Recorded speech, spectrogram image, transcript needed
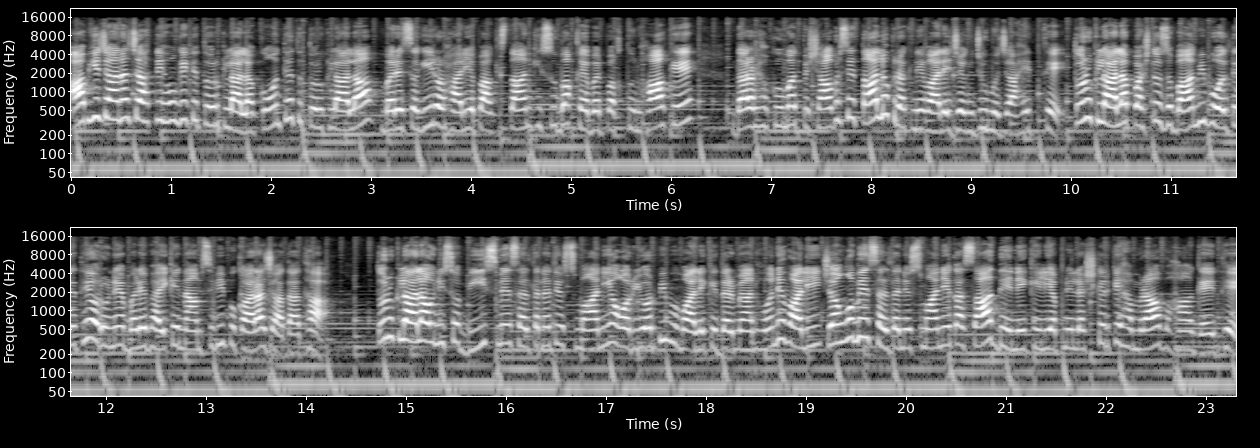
आप ये जानना चाहते होंगे कि तुर्क लाला कौन थे? तो तुर्क लाला, बड़े सगीर और हालिया पाकिस्तान की सूबा खैबर पख्तूनख्वा के दारकूमत पिशावर से ताल्लुक रखने वाले जंगजू मुजाहिद थे। तुर्क लाला पश्तो जबान भी बोलते थे और उन्हें बड़े भाई के नाम से भी पुकारा जाता था। तुर्क लाला 1920 में सल्तनत उस्मानिया और यूरोपीय ममालिक के दरमियान होने वाली जंगों में सल्तनत उस्मानिया का साथ देने के लिए अपने लश्कर के हमरा वहाँ गए थे।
